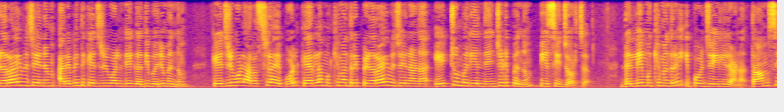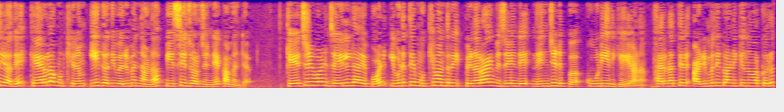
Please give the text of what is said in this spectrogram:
പിണറായി വിജയനും അരവിന്ദ് കെജ്രിവാളിന്റെ ഗതി വരുമെന്നും കേജ്രിവാൾ അറസ്റ്റിലായപ്പോൾ കേരള മുഖ്യമന്ത്രി പിണറായി വിജയനാണ് ഏറ്റവും വലിയ നെഞ്ചിടിപ്പെന്നും പി സി ജോർജ്. ഡൽഹി മുഖ്യമന്ത്രി ഇപ്പോൾ ജയിലിലാണ്. താമസിയാതെ കേരള മുഖ്യനും ഈ ഗതി വരുമെന്നാണ് പി സി ജോർജിന്റെ കമന്റ്. കേജ്രിവാൾ ജയിലിലായപ്പോൾ ഇവിടുത്തെ മുഖ്യമന്ത്രി പിണറായി വിജയന്റെ നെഞ്ചിടിപ്പ് കൂടിയിരിക്കുകയാണ്. ഭരണത്തിൽ അഴിമതി കാണിക്കുന്നവർക്കൊരു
